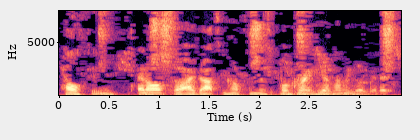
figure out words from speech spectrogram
healthy. And also, I got some help from this book right here. Let me go get it.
